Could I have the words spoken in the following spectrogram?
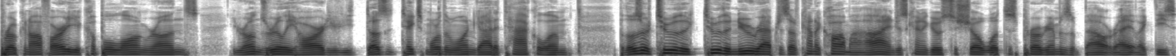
broken off already a couple long runs. He runs really hard. He does it takes more than one guy to tackle him. But those are two of the two of the new Raptors I've kind of caught my eye and just kind of goes to show what this program is about, right? Like these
